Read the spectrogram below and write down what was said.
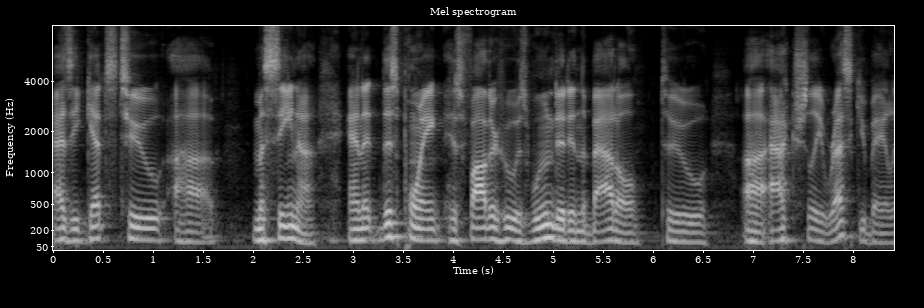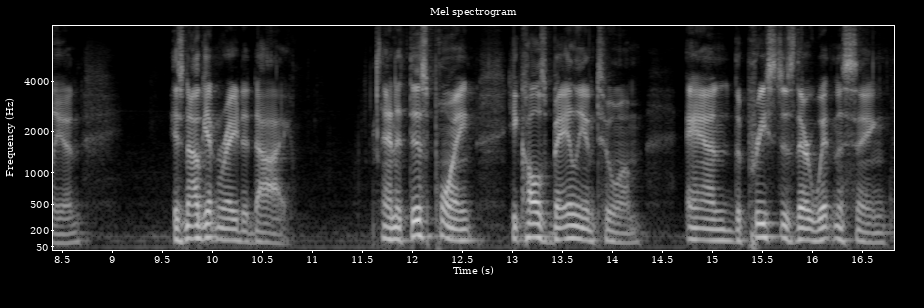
as he gets to uh, Messina. And at this point, his father, who was wounded in the battle to uh, actually rescue Balian, is now getting ready to die. And at this point, he calls Balian to him, and the priest is there witnessing.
